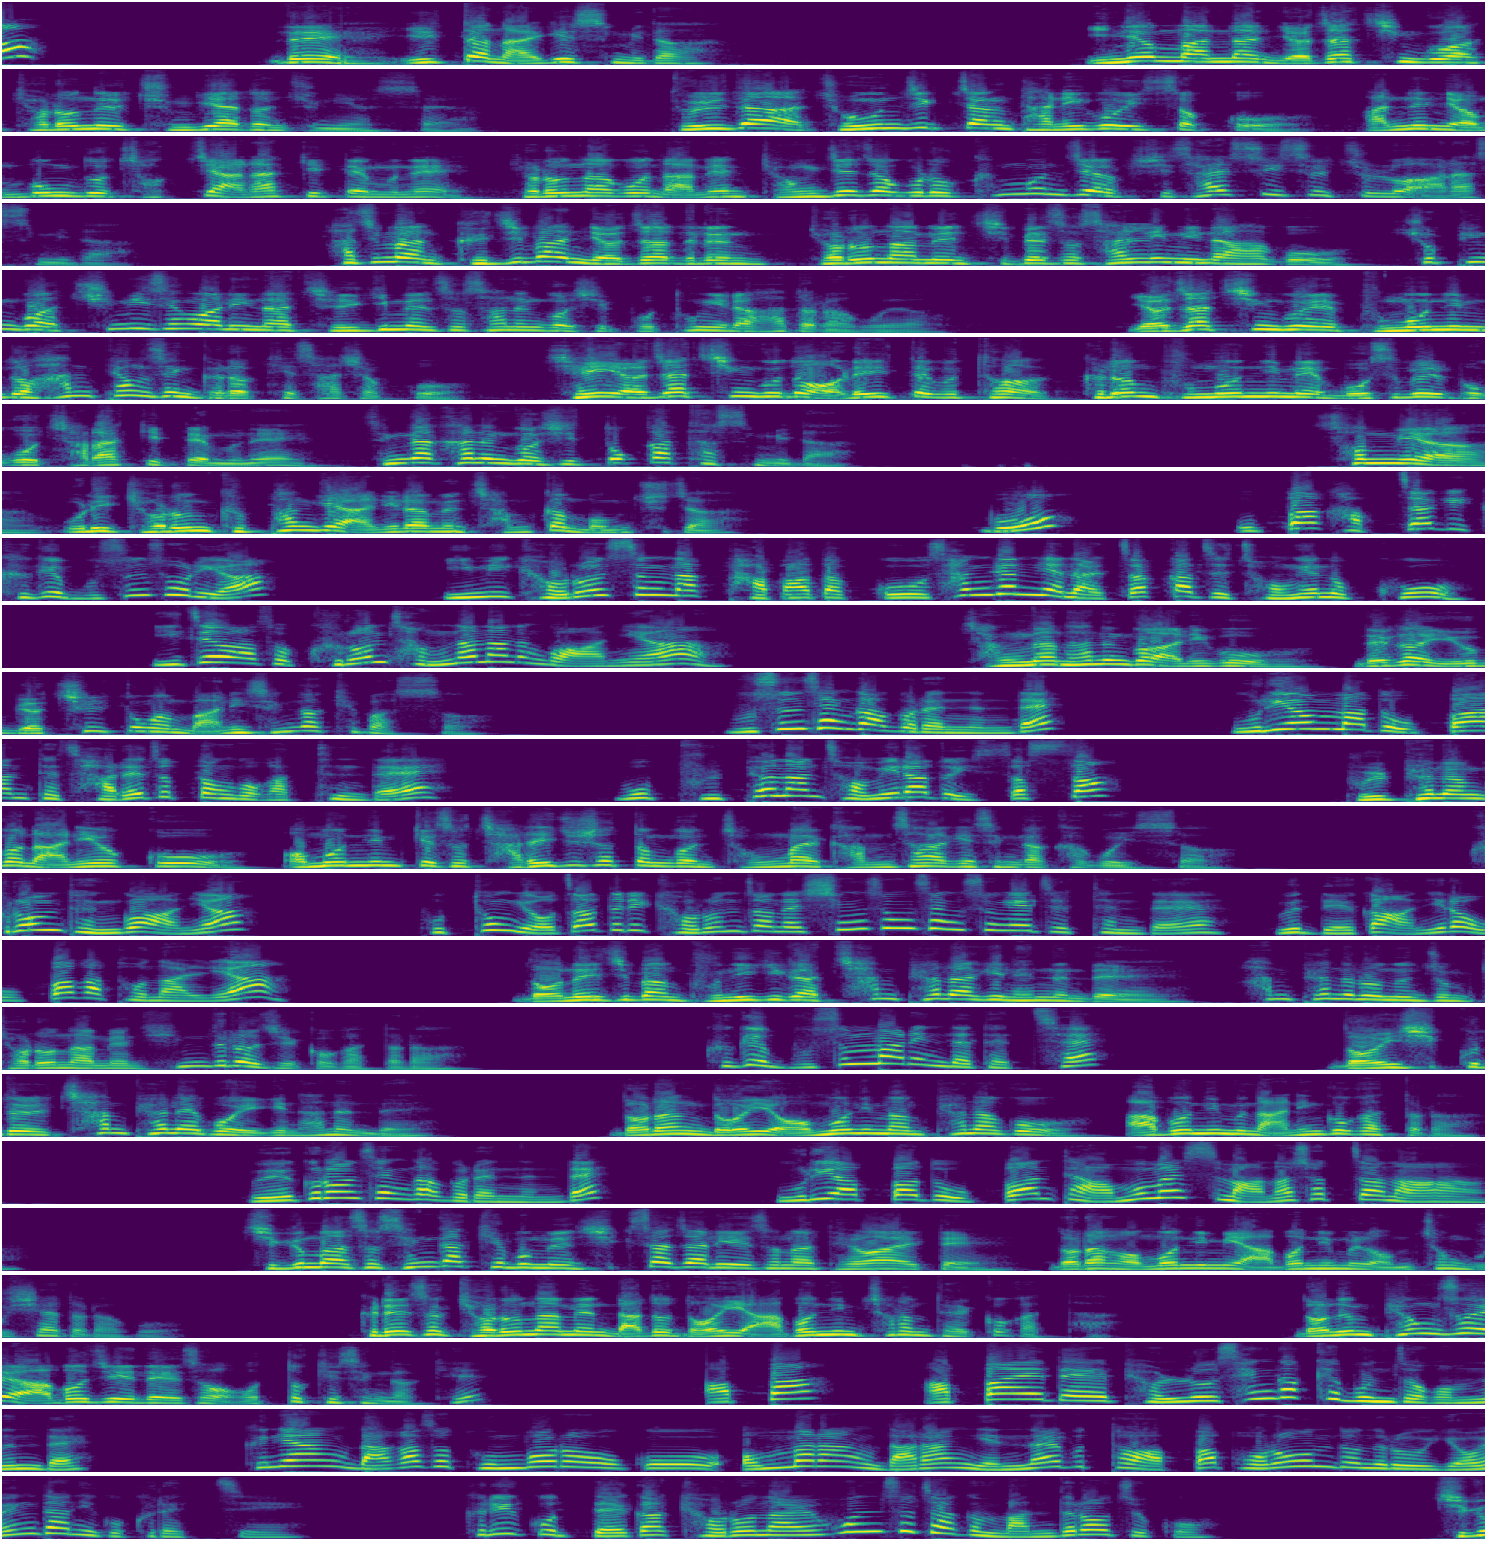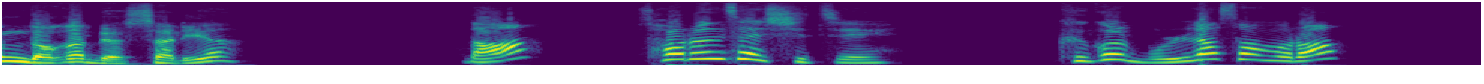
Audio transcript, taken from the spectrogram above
네, 일단 알겠습니다. 2년 만난 여자친구와 결혼을 준비하던 중이었어요. 둘 다 좋은 직장 다니고 있었고 받는 연봉도 적지 않았기 때문에 결혼하고 나면 경제적으로 큰 문제 없이 살 수 있을 줄로 알았습니다. 하지만 그 집안 여자들은 결혼하면 집에서 살림이나 하고 쇼핑과 취미생활이나 즐기면서 사는 것이 보통이라 하더라고요. 여자친구의 부모님도 한평생 그렇게 사셨고 제 여자친구도 어릴 때부터 그런 부모님의 모습을 보고 자랐기 때문에 생각하는 것이 똑같았습니다. 선미야, 우리 결혼 급한 게 아니라면 잠깐 멈추자. 뭐? 오빠 갑자기 그게 무슨 소리야? 이미 결혼 승낙 다 받았고 상견례 날짜까지 정해놓고 이제 와서 그런 장난하는 거 아니야. 장난하는 거 아니고 내가 요 며칠 동안 많이 생각해봤어. 무슨 생각을 했는데? 우리 엄마도 오빠한테 잘해줬던 것 같은데. 뭐 불편한 점이라도 있었어? 불편한 건 아니었고 어머님께서 잘해주셨던 건 정말 감사하게 생각하고 있어. 그럼 된 거 아니야? 보통 여자들이 결혼 전에 싱숭생숭해질 텐데 왜 내가 아니라 오빠가 더 난리야? 너네 집안 분위기가 참 편하긴 했는데 한편으로는 좀 결혼하면 힘들어질 것 같더라. 그게 무슨 말인데 대체? 너희 식구들 참 편해 보이긴 하는데 너랑 너희 어머니만 편하고 아버님은 아닌 것 같더라. 왜 그런 생각을 했는데? 우리 아빠도 오빠한테 아무 말씀 안 하셨잖아. 지금 와서 생각해보면 식사 자리에서나 대화할 때 너랑 어머님이 아버님을 엄청 무시하더라고. 그래서 결혼하면 나도 너희 아버님처럼 될 것 같아. 너는 평소에 아버지에 대해서 어떻게 생각해? 아빠? 아빠에 대해 별로 생각해 본 적 없는데. 그냥 나가서 돈 벌어오고 엄마랑 나랑 옛날부터 아빠 벌어온 돈으로 여행 다니고 그랬지. 그리고 내가 결혼할 혼수 자금 만들어주고. 지금 너가 몇 살이야? 나? 서른셋이지. 그걸 몰라서 물어?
